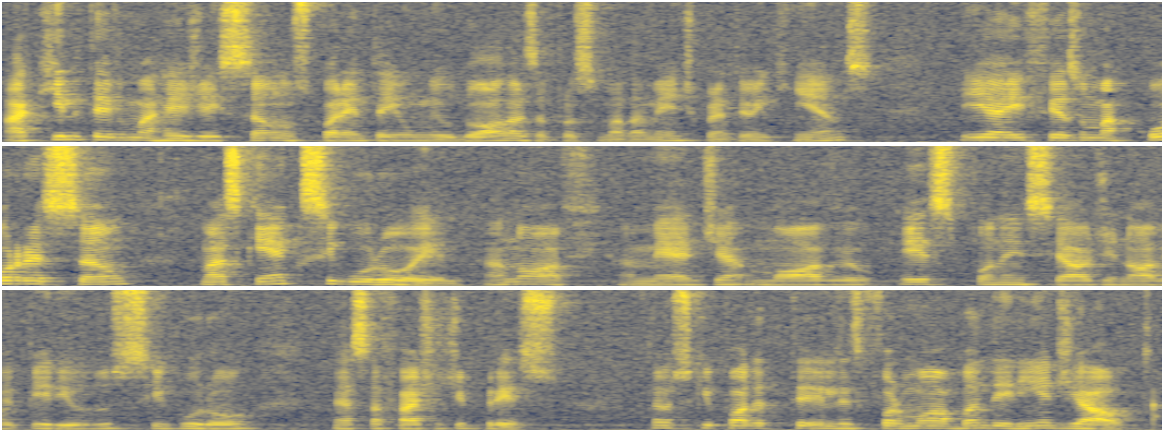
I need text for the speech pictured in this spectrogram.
Aqui ele teve uma rejeição nos 41 mil dólares aproximadamente, 41.500, e aí fez uma correção mas quem é que segurou ele? A 9, a média móvel exponencial de 9 períodos segurou nessa faixa de preço. Então isso que pode ter, ele formou uma bandeirinha de alta.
